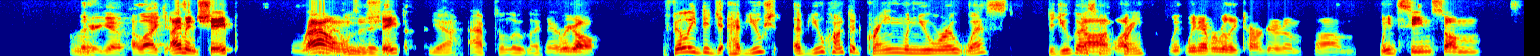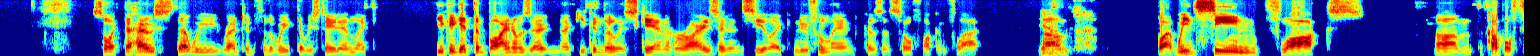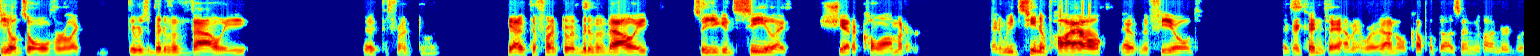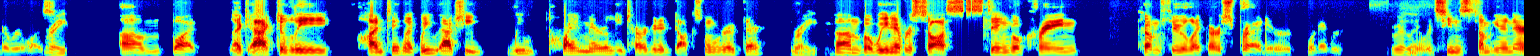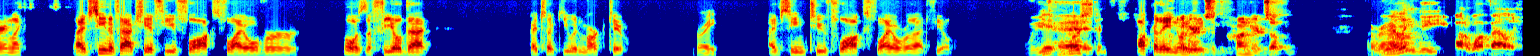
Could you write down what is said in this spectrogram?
There you go. I like it. I'm in shape. Round's Round a shape. yeah, absolutely. There we go. Philly, did you have you have you hunted crane when you were out west? Did you guys No, hunt well, crane? We we never really targeted them. Um, we'd seen some. So like the house that we rented for the week that we stayed in, like you could get the binos out and like you could literally scan the horizon and see like Newfoundland because it's so fucking flat. Yeah. Um, but we'd seen flocks um, a couple fields over. Like there was a bit of a valley out the front door. yeah, out the front door, a bit of a valley, so you could see like shit a kilometer, and we'd seen a pile out in the field. Like I couldn't tell you how many were. I don't know, a couple dozen, hundred, whatever it was. Right. Um, but like actively hunting, like we actually we primarily targeted ducks when we were out there. Right. Um, but we never saw a single crane come through like our spread or whatever. Really. You know, we'd seen some here and there, and like I've seen if actually a few flocks fly over. Oh, it was the field that I took you and Mark to. Right. I've seen two flocks fly over that field. We've Yeah, we're had st- Fuck, are they hundreds noisy? and hundreds of them around the Ottawa Valley.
